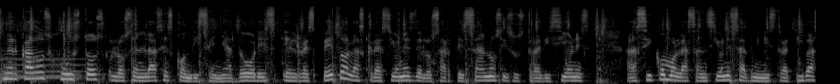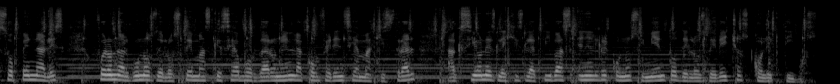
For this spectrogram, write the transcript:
los mercados justos, los enlaces con diseñadores, el respeto a las creaciones de los artesanos y sus tradiciones, así como las sanciones administrativas o penales, fueron algunos de los temas que se abordaron en la conferencia magistral Acciones legislativas en el reconocimiento de los derechos colectivos.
